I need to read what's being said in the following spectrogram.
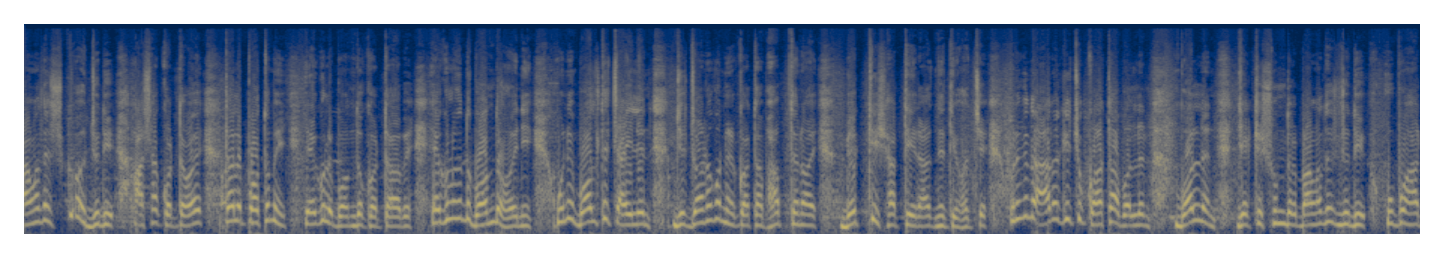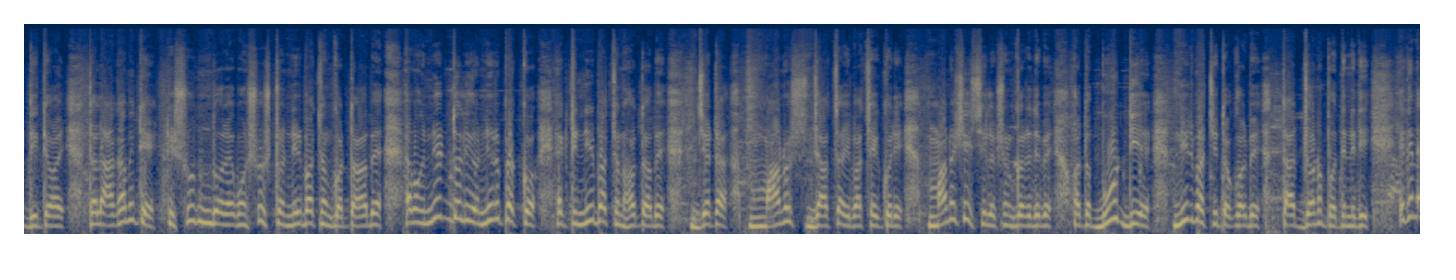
বাংলাদেশ যদি আশা করতে হয়, তাহলে প্রথমেই এগুলো বন্ধ করতে হবে, এগুলো কিন্তু বন্ধ হয়নি, উনি বলতে চাইলেন যে জনগণের কথা ভাবতে নয়, ব্যক্তি স্বার্থে রাজনীতি হচ্ছে, উনি কিন্তু আরও কিছু কথা বললেন বললেন যে একটি সুন্দর বাংলাদেশ যদি উপহার দিতে হয়, তাহলে আগামীতে একটি সুন্দর এবং সুষ্ঠু নির্বাচন করতে হবে এবং নির্দলীয় নিরপেক্ষ একটি নির্বাচন হতে হবে, যেটা মানুষ যাচাই বাছাই করে মানুষই সিলেকশন করে দেবে অর্থাৎ ভোট দিয়ে নির্বাচিত করবে তার জনপ্রতিনিধি। এখানে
